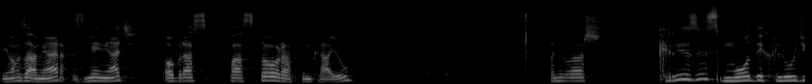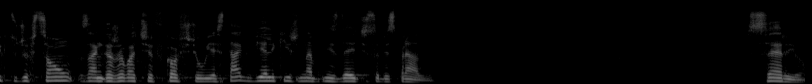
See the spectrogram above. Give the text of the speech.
I mam zamiar zmieniać obraz pastora w tym kraju, ponieważ kryzys młodych ludzi, którzy chcą zaangażować się w Kościół, jest tak wielki, że nawet nie zdajecie sobie sprawy. Serio.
